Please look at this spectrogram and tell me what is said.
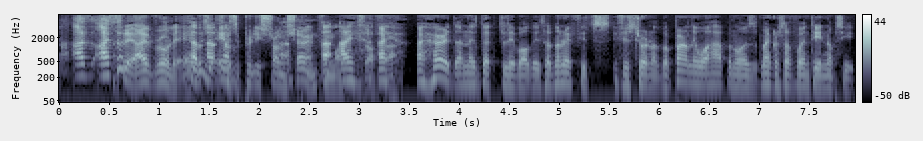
I, I thought it overall it, it, was, uh, it was um, a pretty strong showing from Microsoft. I, that. I heard anecdotally about this. I don't know if it's if it's true or not, but apparently what happened was Microsoft went in, obviously,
